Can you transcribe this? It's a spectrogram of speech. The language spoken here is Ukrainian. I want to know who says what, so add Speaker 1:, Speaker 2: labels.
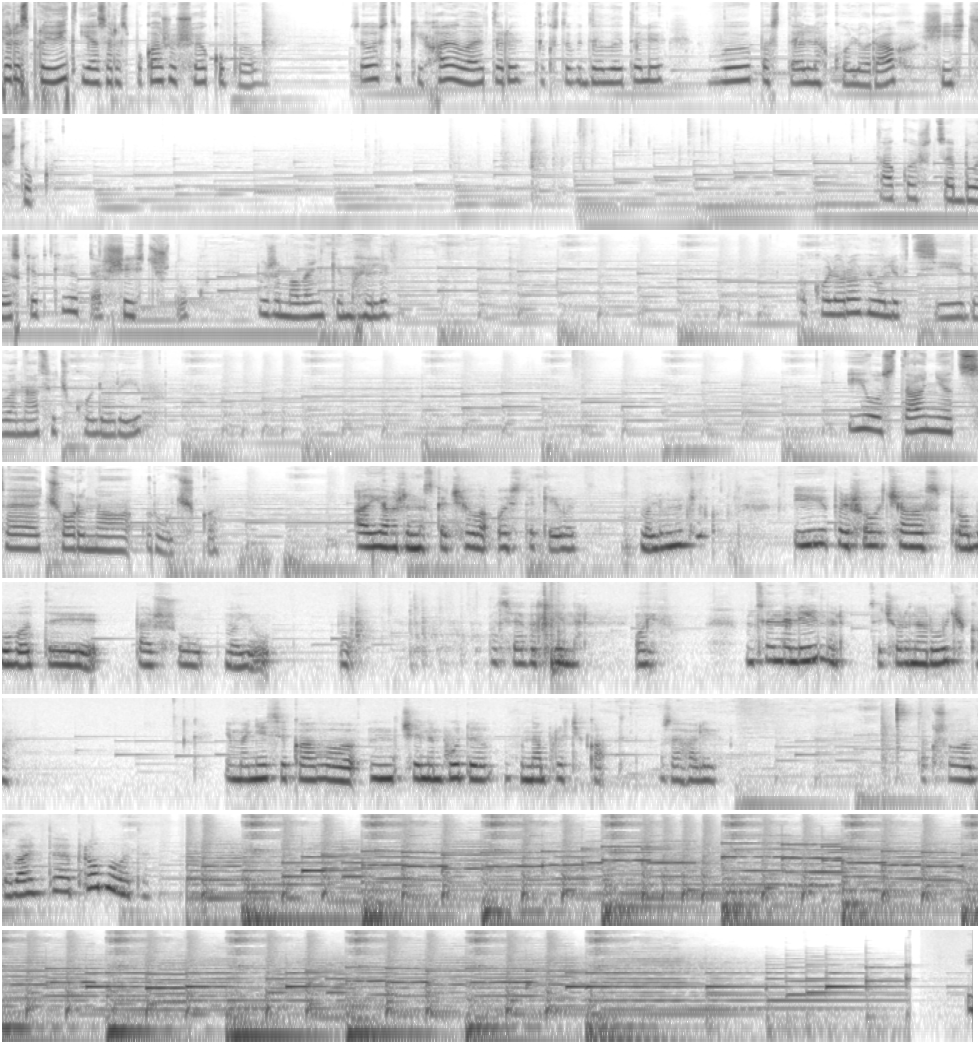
Speaker 1: Ще раз привіт, я зараз покажу, що я купила. Це ось такі хайлайтери, текстовіддалителі в пастельних кольорах 6 штук. Також це блискітки теж 6 штук. Дуже маленькі милі. Кольорові олівці 12 кольорів. І останнє це чорна ручка. А я вже наскачила ось такий от малюночок. І прийшов час спробувати першу мою. Ну, оцей от лінер. Ой. Ну це не лінер, це чорна ручка. І мені цікаво, чи не буде вона протікати взагалі. Так що давайте пробувати.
